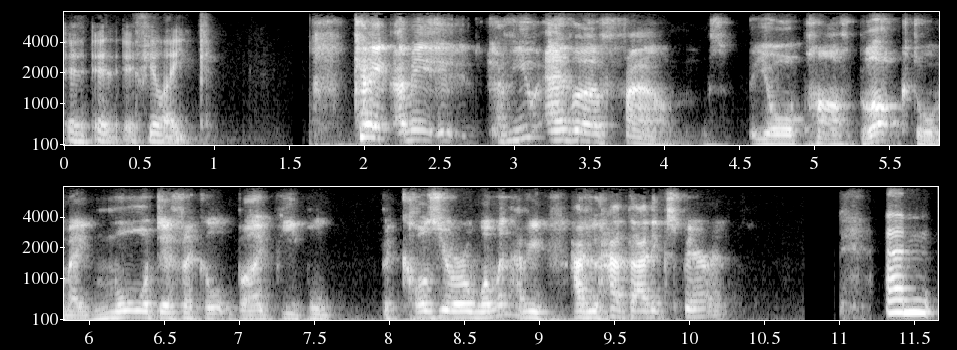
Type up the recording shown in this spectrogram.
if you like. Kate, I mean, have you ever found your path blocked or made more difficult by people because you're a woman? Have you have you had that experience? Um,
